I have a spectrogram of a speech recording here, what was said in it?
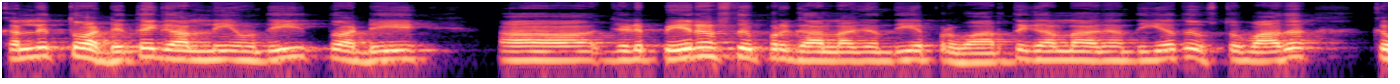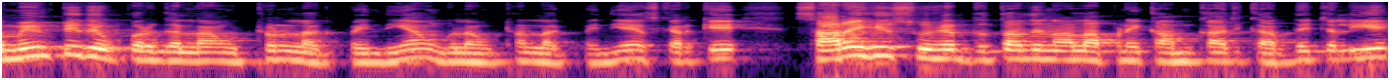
ਕੱਲੇ ਤੁਹਾਡੇ ਤੇ ਗੱਲ ਨਹੀਂ ਆਉਂਦੀ, ਤੁਹਾਡੀ ਜਿਹੜੇ ਪੇਰੈਂਟਸ ਦੇ ਉੱਪਰ ਗੱਲ ਆ ਜਾਂਦੀ ਹੈ, ਪਰਿਵਾਰ ਤੇ ਗੱਲ ਆ ਜਾਂਦੀ ਹੈ ਤੇ ਉਸ ਤੋਂ ਬਾਅਦ ਕਮਿਊਨਿਟੀ ਦੇ ਉੱਪਰ ਗੱਲਾਂ ਉੱਠਣ ਲੱਗ ਪੈਂਦੀਆਂ, ਉਂਗਲਾਂ ਉੱਠਣ ਲੱਗ ਪੈਂਦੀਆਂ। ਇਸ ਕਰਕੇ ਸਾਰੇ ਹੀ ਸੁਹਿਰਦਤਾ ਦੇ ਨਾਲ ਆਪਣੇ ਕੰਮਕਾਜ ਕਰਦੇ ਚੱਲੀਏ।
